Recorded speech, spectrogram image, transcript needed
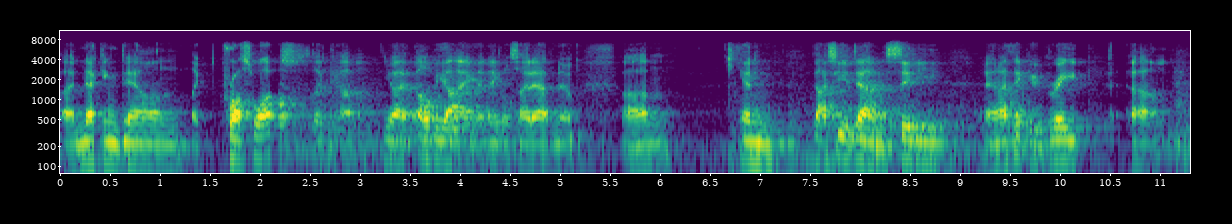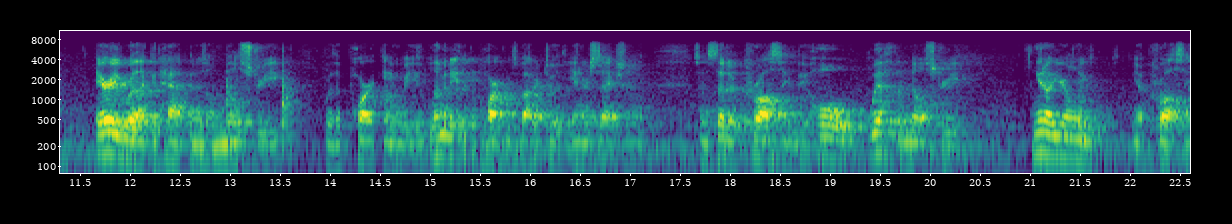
uh, necking down, like crosswalks, like, um, you know, at LBI and Ingleside Avenue. Um, and I see it down in the city, and I think a great um, area where that could happen is on Mill Street, where the parking, where you eliminate like a parking spot or two at the intersection. So instead of crossing the whole width of Mill Street, you know, you're only, you know, crossing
